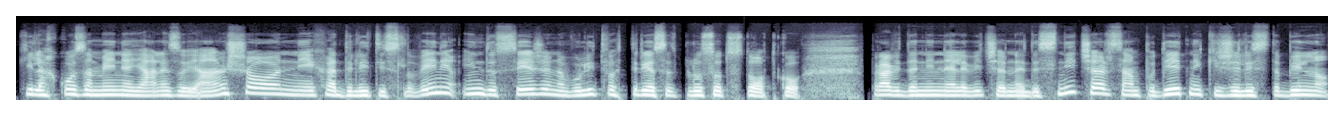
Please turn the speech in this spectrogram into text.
ki lahko zamenja Janezo Janšo, neha deliti Slovenijo in doseže na volitvah 30 plus odstotkov. Pravi, da ni ne levičar, ne desničar, sam podjetnik, ki želi stabilno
